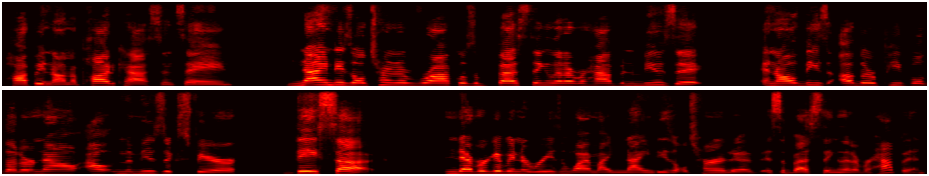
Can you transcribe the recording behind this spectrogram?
hopping on a podcast and saying 90s alternative rock was the best thing that ever happened to music. And all these other people that are now out in the music sphere, they suck. Never giving a reason why my 90s alternative is the best thing that ever happened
